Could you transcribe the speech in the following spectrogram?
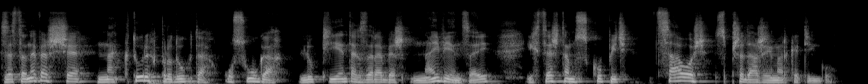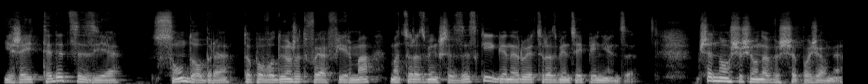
Zastanawiasz się, na których produktach, usługach lub klientach zarabiasz najwięcej i chcesz tam skupić całość sprzedaży i marketingu. Jeżeli te decyzje są dobre, to powodują, że Twoja firma ma coraz większe zyski i generuje coraz więcej pieniędzy. Przenosisz ją na wyższe poziomy.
